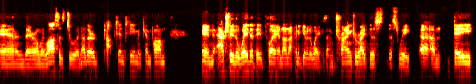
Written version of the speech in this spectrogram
and their only losses to another top 10 team in KenPom. And actually, the way that they play, and I'm not going to give it away because I'm trying to write this this week. Um, they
